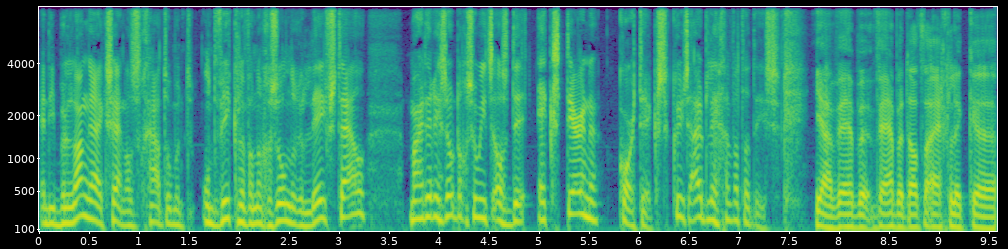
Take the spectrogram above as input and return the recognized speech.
En die belangrijk zijn als het gaat om het ontwikkelen van een gezondere leefstijl. Maar er is ook nog zoiets als de externe cortex. Kun je eens uitleggen wat dat is? Ja, we hebben, we hebben dat eigenlijk uh,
